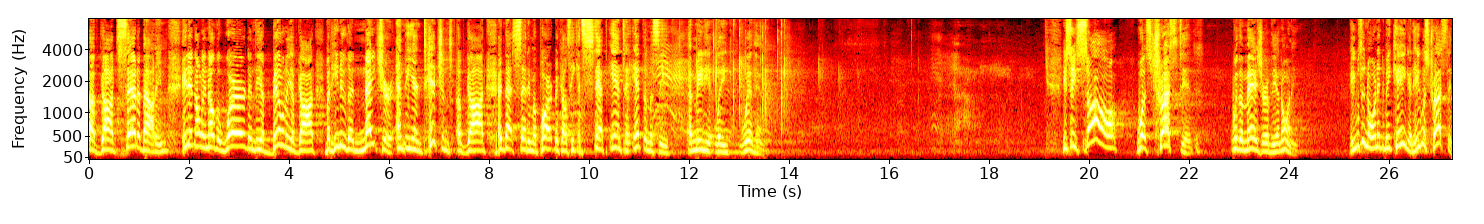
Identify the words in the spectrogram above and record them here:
of God said about him. He didn't only know the Word and the ability of God, but he knew the nature and the intentions of God. And that set him apart because he could step into intimacy immediately with him. You see, Saul was trusted with a measure of the anointing. He was anointed to be king and he was trusted.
